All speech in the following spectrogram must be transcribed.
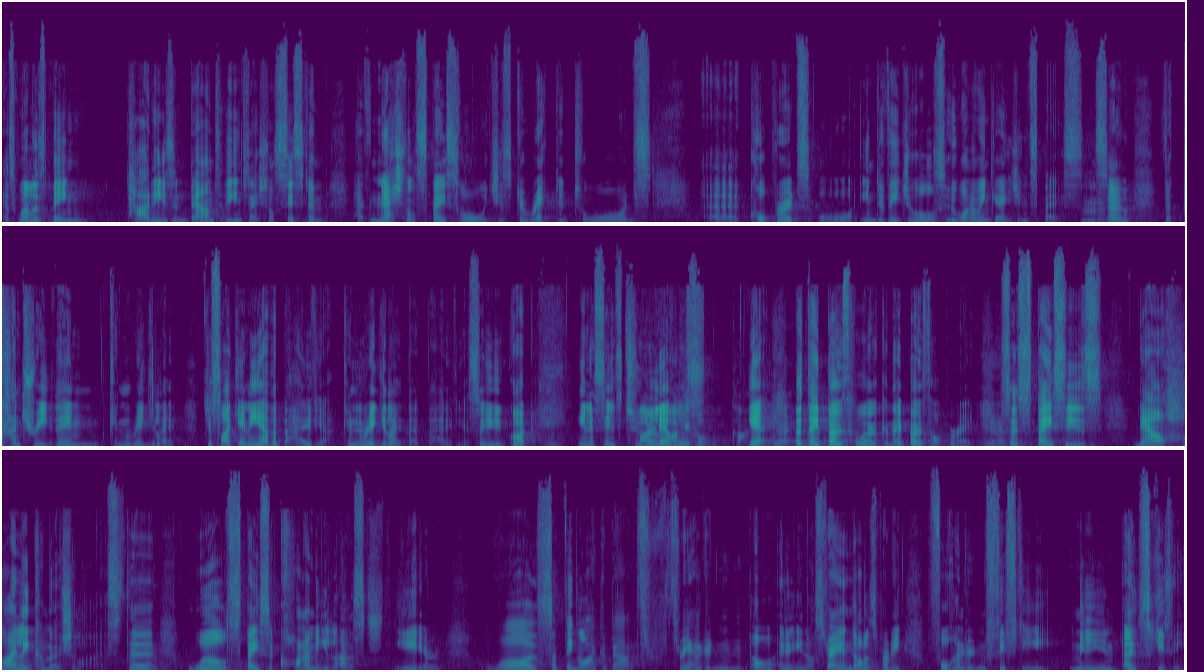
as well as being parties and bound to the international system, have national space law which is directed towards uh, corporates or individuals who want to engage in space. And so the country then can regulate, just like any other behavior, can Yeah. regulate that behavior. So you've got, in a sense, two levels. Hierarchical kind of- Yeah, yeah. but they both work and they both operate. Yeah. So space is now highly commercialized. The Mm. world space economy last year was something like about 300 and, oh, in Australian dollars, probably 450 million, uh, excuse me,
